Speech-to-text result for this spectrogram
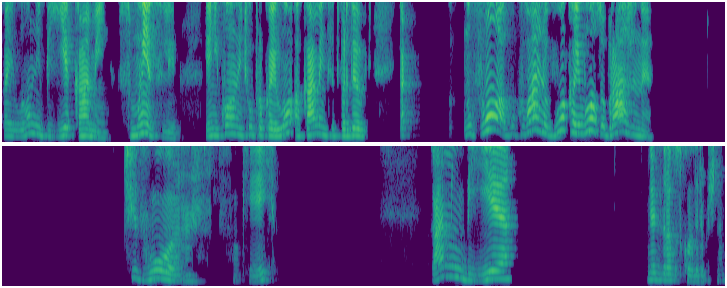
Кайло не б'є камінь. В смислі? Я ніколи не чув про кайло, а камінь це твердий. Так. Ну во, буквально, во кайло зображене. Чого? Окей. Камінь б'є. Давайте зразу з козиря почнемо.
